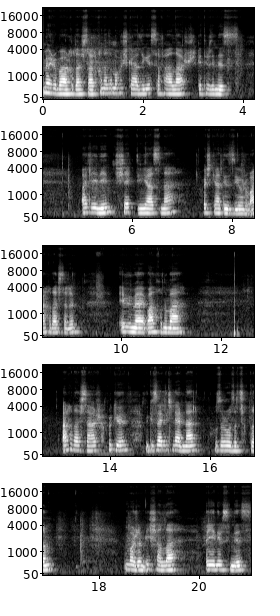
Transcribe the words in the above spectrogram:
Merhaba arkadaşlar, kanalıma hoş geldiniz, sefalar getirdiniz. Ali'nin çiçek dünyasına hoş geldiniz diyorum arkadaşlarım. Evime, balkonuma. Arkadaşlar bugün bu güzelliklerle huzurunuza çıktım. Umarım inşallah beğenirsiniz.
